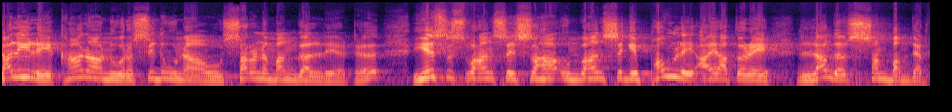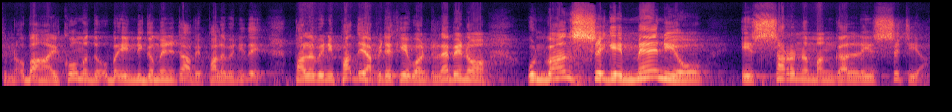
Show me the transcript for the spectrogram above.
ගලිලේ කානානුවර සිදු වුණා වූ සරණ මංගල්ලයට යේසුස් වහන්සේ සහ උන්වහන්සේගේ පවුලේ අය අතරේ ළඟ සම්බන්ධයක් තිබෙනවා. ඔබ ආයි කොහමද ඔබ ඒ නිගමනයට ආවේ පළවෙනි දේ. පළවෙනි පදේ අපිට කියවන්න ලැබෙනවා උන්වහන්සේගේ මෑණියෝ ඒ සරණ මංගල්ලේ සිටියා.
